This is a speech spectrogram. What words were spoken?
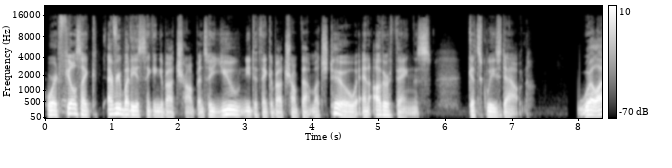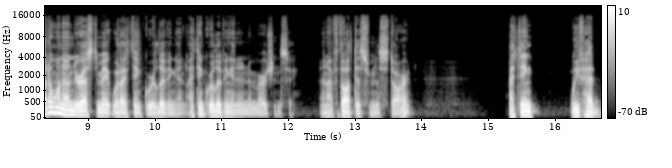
where it feels like everybody is thinking about Trump and so you need to think about Trump that much too and other things get squeezed out? Well, I don't want to underestimate what I think we're living in. I think we're living in an emergency. And I've thought this from the start. I think we've had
